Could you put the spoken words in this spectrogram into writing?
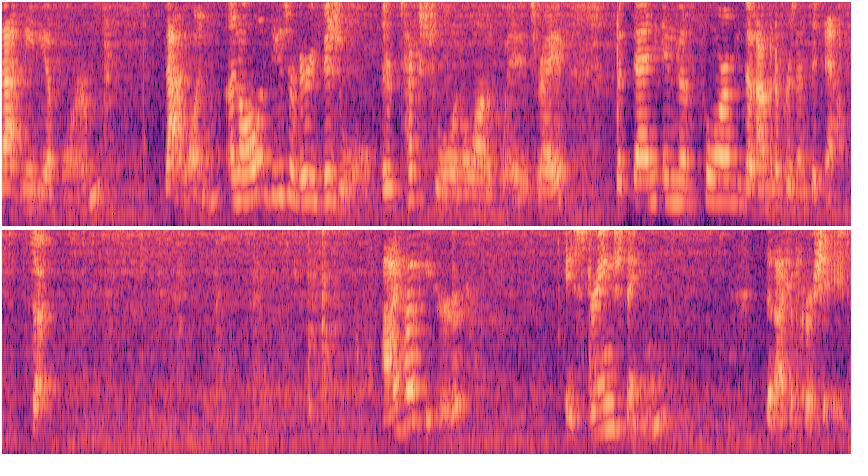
that media form, that one, and all of these are very visual. They're textual in a lot of ways, right? But then in the form that I'm going to present it now. So, I have here a strange thing that I have crocheted.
